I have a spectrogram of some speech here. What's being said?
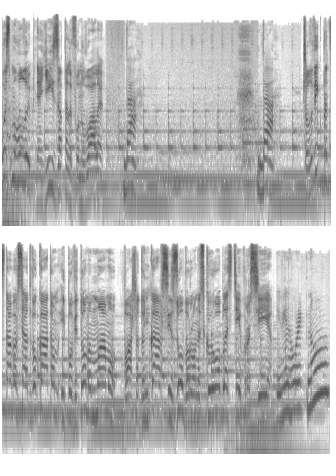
8 липня їй зателефонували. Да. Да. Чоловік представився адвокатом і повідомив маму: ваша донька в СІЗО Воронезької області в Росії. І він говорить, ну,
